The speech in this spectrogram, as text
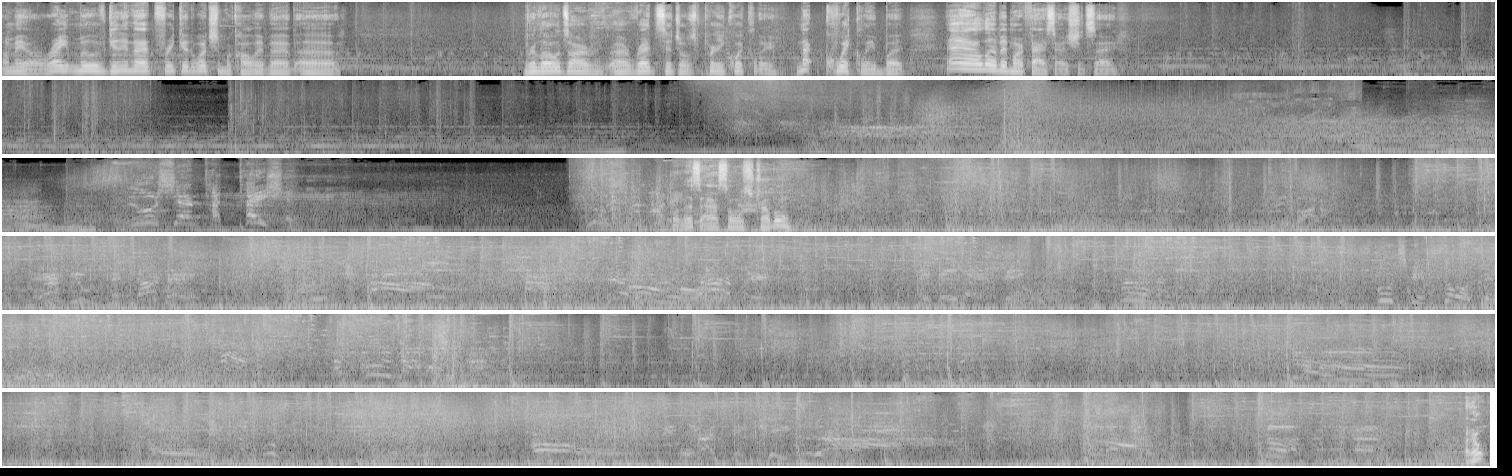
I made a right move getting that freaking whatchamacallit that uh reloads our uh, red sigils pretty quickly. Not quickly, but eh, a little bit more faster, I should say. This asshole's trouble.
